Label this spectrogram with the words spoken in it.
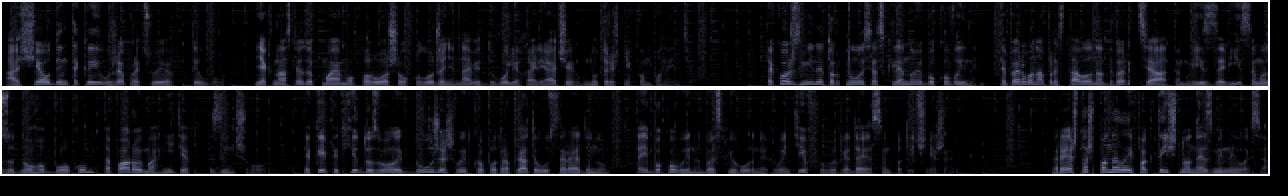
А ще один такий уже працює в тилу. Як наслідок, маємо хороше охолодження навіть доволі гарячих внутрішніх компонентів. Також зміни торкнулися скляної боковини. Тепер вона представлена дверцятами із завісами з одного боку та парою магнітів з іншого. Такий підхід дозволить дуже швидко потрапляти усередину, та й боковина без фігурних гвинтів виглядає симпатичніше. Решта ж панелей фактично не змінилася,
